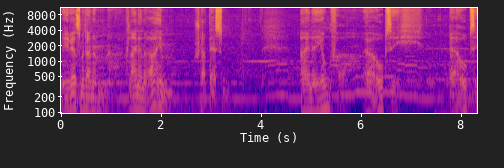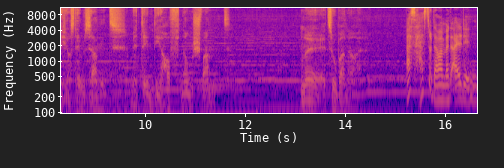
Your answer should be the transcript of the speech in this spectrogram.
wie wär's mit einem kleinen Reim stattdessen? Eine Jungfer erhob sich, erhob sich aus dem Sand, mit dem die Hoffnung schwand. Nee, zu banal. Was hast du da mit all den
